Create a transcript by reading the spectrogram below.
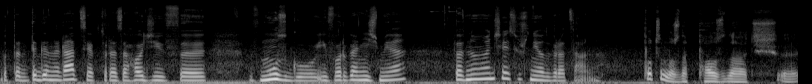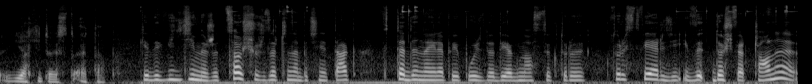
Bo ta degeneracja, która zachodzi w, w mózgu i w organizmie, w pewnym momencie jest już nieodwracalna. Po czym można poznać, e, jaki to jest etap? Kiedy widzimy, że coś już zaczyna być nie tak, wtedy najlepiej pójść do diagnosty, który, który stwierdzi. I wy, doświadczony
